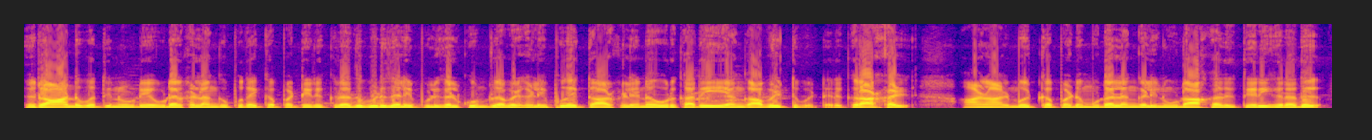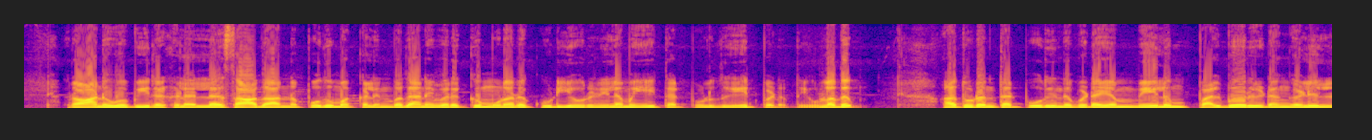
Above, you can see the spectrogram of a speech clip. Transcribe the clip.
இராணுவத்தினுடைய உடல்கள் அங்கு புதைக்கப்பட்டிருக்கிறது விடுதலை புலிகள் கொன்று அவர்களை புதைத்தார்கள் என ஒரு கதையை அங்கு அவிழ்த்து விட்டிருக்கிறார்கள். ஆனால் மீட்கப்படும் உடலங்களின் ஊடாக அது தெரிகிறது. இராணுவ வீரர்கள் அல்ல சாதாரண பொதுமக்கள் என்பது அனைவருக்கும் உணரக்கூடிய ஒரு நிலைமையை தற்பொழுது ஏற்படுத்தியுள்ளது. அத்துடன் தற்போது இந்த விடயம் மேலும் பல்வேறு இடங்களில்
